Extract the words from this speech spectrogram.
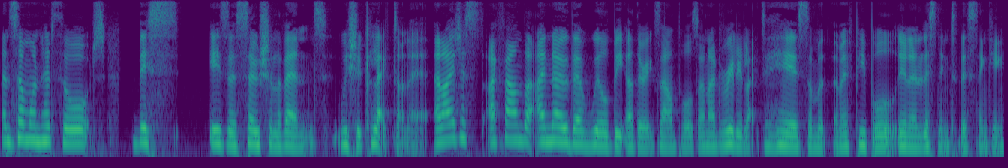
And someone had thought this is a social event we should collect on it. And i just i found that i know there will be other examples and i'd really like to hear some of them. If people you know listening to this thinking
